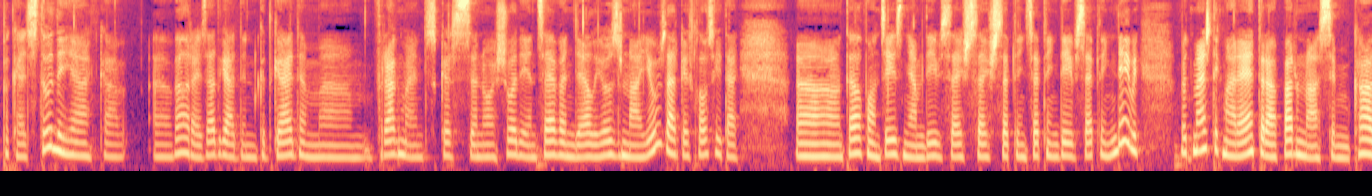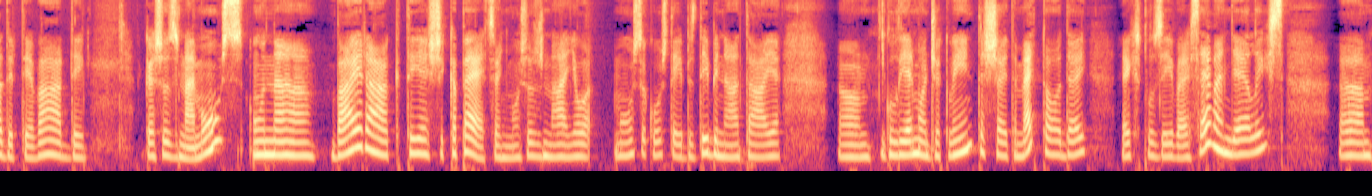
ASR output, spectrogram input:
Atpakaļ studijā, kā vēlreiz atgādinu, kad gaidām fragmentus, kas no šodienas evaņģēlija uzrunā jūs, dārgais klausītāji. Telefons izņem 266 77 272, bet mēs tikmēr ēterā parunāsim, kādi ir tie vārdi, kas uzrunāja mūs, un vairāk tieši kāpēc viņi mūs uzrunāja, jo mūsu kustības dibinātāja um, Guliermo Džekvinta šeit metodei, eksplozīvais evaņģēlijs, um,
